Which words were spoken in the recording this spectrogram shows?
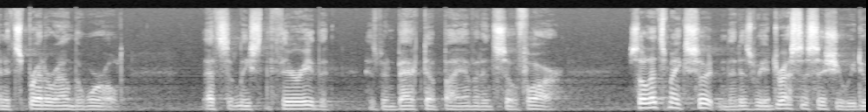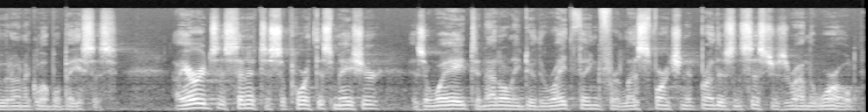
and it spread around the world. That's at least the theory that has been backed up by evidence so far. So let's make certain that as we address this issue, we do it on a global basis. I urge the Senate to support this measure as a way to not only do the right thing for less fortunate brothers and sisters around the world,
